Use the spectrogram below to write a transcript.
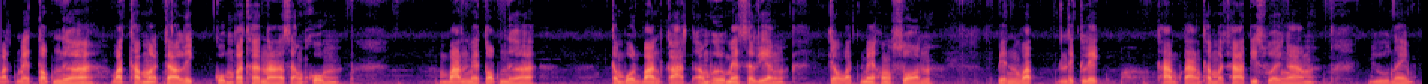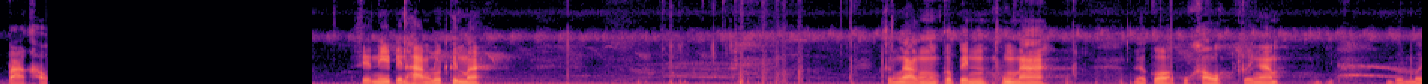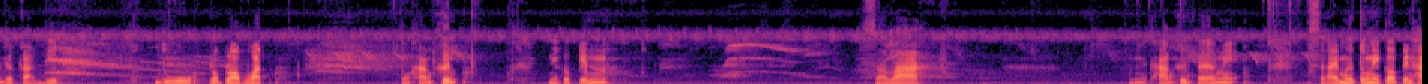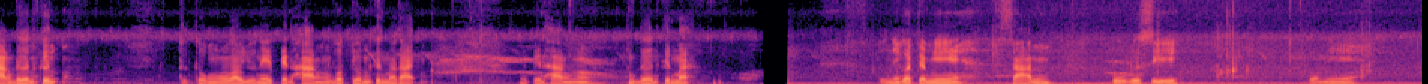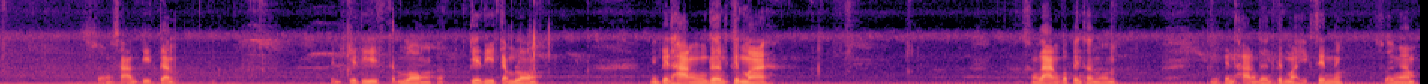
วัดแม่ตอบเหนือ วัดธรรมจาริกกรมพัฒนาสังคม บ้านแม่ตอบเหนือ ตำบลบ้านกาดอำเภอแม่เสลียง จังหวัดแม่ฮ่องสอน เป็นวัดเล็กๆ ท่ามกลางธรรมชาติที่สวยงาม อยู่ในป่าเขา เส้นนี้เป็นทางรถขึ้นมา ข้างล่างก็เป็นทุ่งนา แล้วก็ภูเขาสวยงามบนบรรยากาศดี ดูรอบๆวัด ตรงทางขึ้น นี่ก็เป็นศาลาทางขึ้นไปทางนี้ซ้ายมือตรงนี้ก็เป็นทางเดินขึ้น ตรงเราอยู่นี่เป็นทางรถยนต์ขึ้นมาได้นี่เป็นทางเดินขึ้นมา ตรงนี้ก็จะมีศาลปู่ฤาษีก็มีสองศาลติดกัน เป็นเจดีย์จำลองเจดีย์จำลอง นี่เป็นทางเดินขึ้นมา ข้างล่างก็เป็นถนน นี่เป็นทางเดินขึ้นมาอีกเส้นหนึ่งสวยงาม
